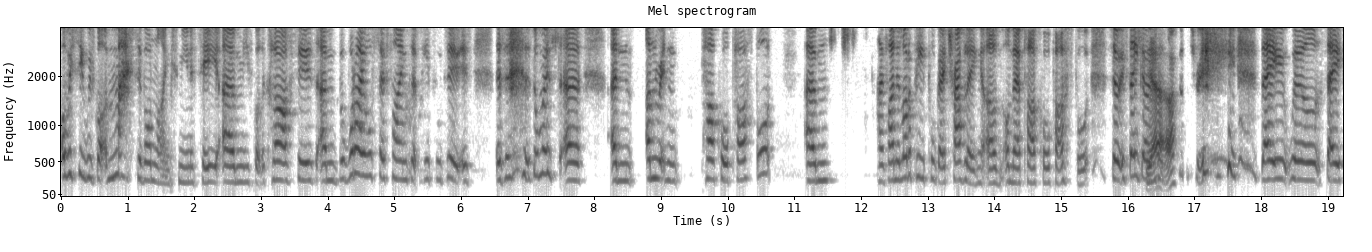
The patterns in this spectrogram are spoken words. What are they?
obviously we've got a massive online community um, you've got the classes um, but what i also find that people do is there's, a, there's almost a, an unwritten parkour passport um, I find a lot of people go traveling on, on their parkour passport. So if they go yeah. the country, they will say,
